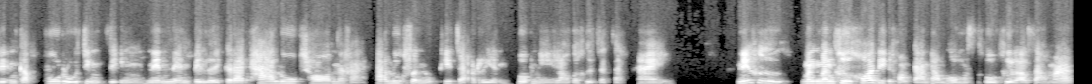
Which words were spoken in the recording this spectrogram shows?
เรียนกับผู้รู้จริง ๆ เน้นๆไปเลยก็ได้ถ้าลูกชอบนะคะ ถ้าลูกสนุกที่จะเรียนพวกนี้เราก็คือจะจัดให้ นี่คือมันมันคือข้อดีของการทำโฮมสกูลคือเราสามารถ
